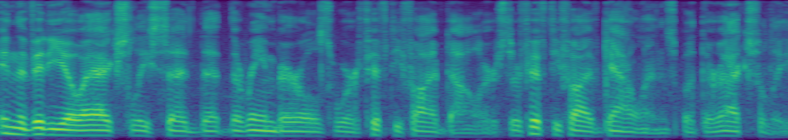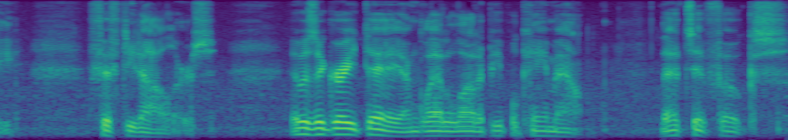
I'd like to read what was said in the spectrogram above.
In the video, I actually said that the rain barrels were $55. They're 55 gallons, but they're actually $50. It was a great day. I'm glad a lot of people came out. That's it, folks.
